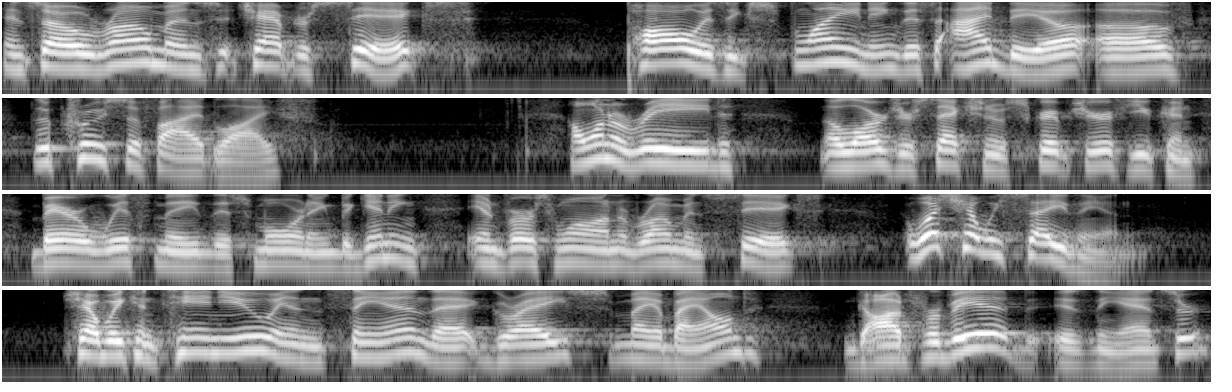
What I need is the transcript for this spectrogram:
And so, Romans chapter 6, Paul is explaining this idea of the crucified life. I want to read a larger section of Scripture, if you can bear with me this morning, beginning in verse 1 of Romans 6. What shall we say then? Shall we continue in sin that grace may abound? God forbid, is the answer.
